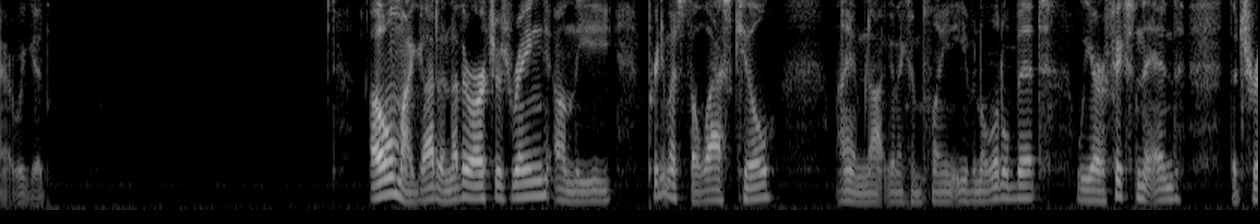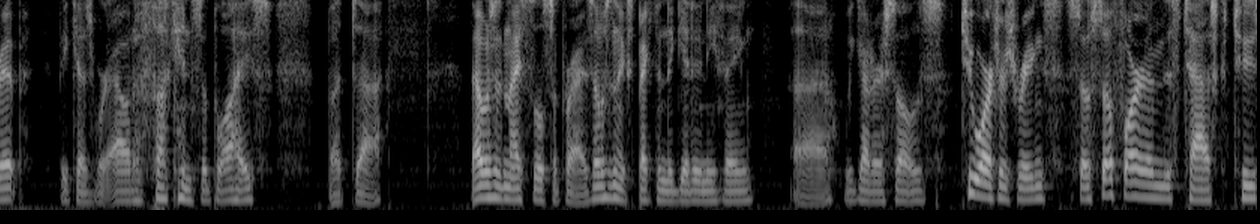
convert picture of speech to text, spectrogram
Alright, we good. Oh my god, another Archer's Ring on the pretty much the last kill. I am not going to complain even a little bit. We are fixing to end the trip because we're out of fucking supplies. But uh, that was a nice little surprise. I wasn't expecting to get anything. Uh, we got ourselves two Archer's Rings. So, so far in this task, two,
